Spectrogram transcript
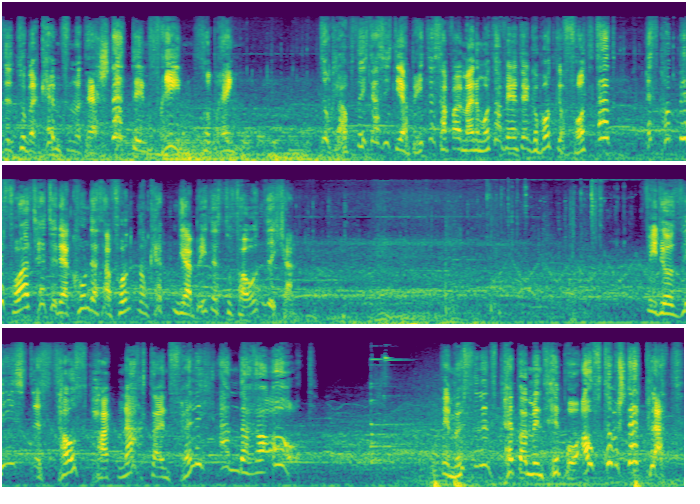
Böse zu bekämpfen und der Stadt den Frieden zu bringen. Du glaubst nicht, dass ich Diabetes habe, weil meine Mutter während der Geburt gefurzt hat? Es kommt mir vor, als hätte der Kuhn das erfunden, um Captain Diabetes zu verunsichern. Wie du siehst, ist South Park nachts ein völlig anderer Ort. Wir müssen ins Peppermint Hippo, auf zum Stadtplatz.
